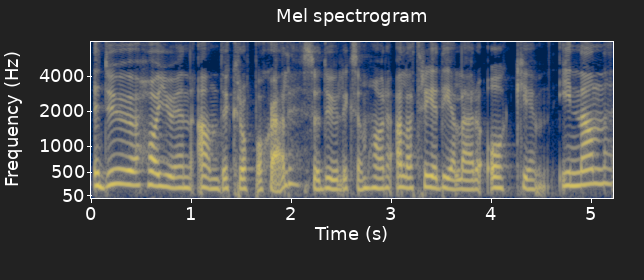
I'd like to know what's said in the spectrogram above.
du har ju en ande, kropp och själ, så du liksom har alla tre delar. Och eh, innan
